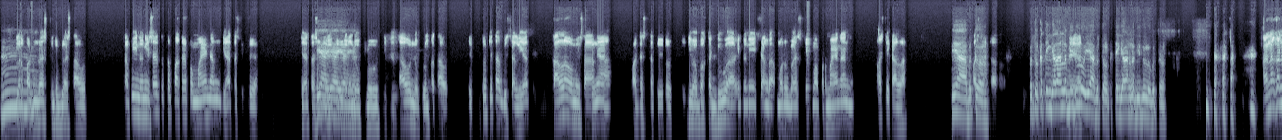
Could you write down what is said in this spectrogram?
Hmm. 18 17 tahun. Tapi Indonesia tetap pakai pemain yang di atas itu ya. Di atas Iya, umur iya, itu iya, yang 23 tahun, 24 tahun. Itu kita bisa lihat kalau misalnya pada saat itu di babak kedua Indonesia nggak merubah skema permainan pasti kalah. Iya, betul. Pasti kalah. Betul ketinggalan lebih Iya. dulu ya, betul. Ketinggalan lebih dulu betul. Karena kan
